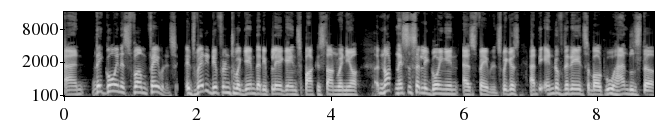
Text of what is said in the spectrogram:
and they go in as firm favorites. It's very different to a game that you play against Pakistan when you're not necessarily going in as favorites, because at the end of the day, it's about who handles the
